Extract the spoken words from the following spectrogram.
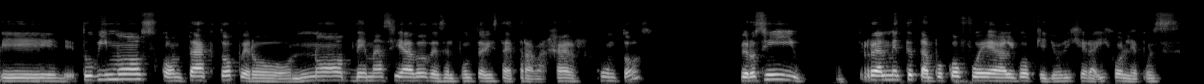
Eh, tuvimos contacto, pero no demasiado desde el punto de vista de trabajar juntos, pero sí, realmente tampoco fue algo que yo dijera, híjole, pues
